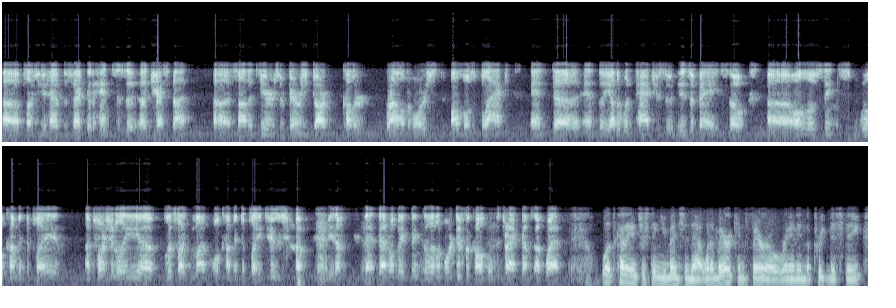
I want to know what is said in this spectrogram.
Uh, plus, you have the fact that Hence is a, a chestnut. Uh, Sonneteer is a very dark colored brown horse, almost black, and uh, and the other one Patch is a, is a bay. So uh, all those things will come into play, and unfortunately, uh, looks like mud will come into play too. So you know that that'll make things a little more difficult when the track comes up wet. Well, it's kind of interesting you mentioned that. When American Pharoah ran in the Preakness Stakes,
